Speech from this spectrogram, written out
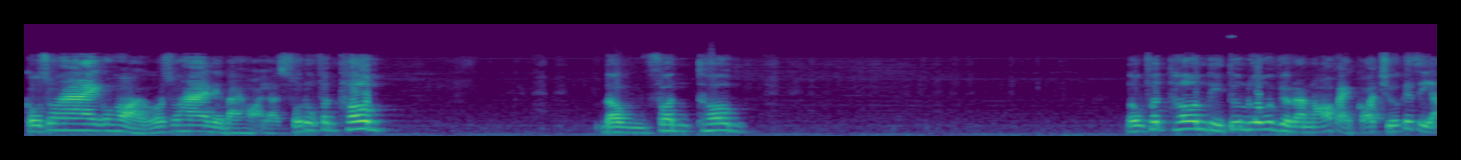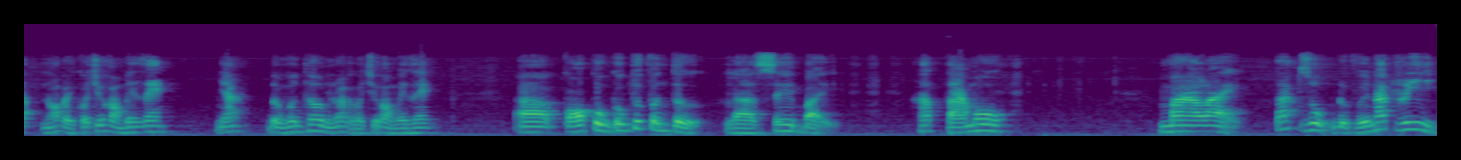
câu số 2 câu hỏi của câu số 2 thì bài hỏi là số đồng phân thơm. Đồng phân thơm. Đồng phân thơm thì tương đương với việc là nó phải có chứa cái gì ạ? Nó phải có chứa vòng benzen nhá. Đồng phân thơm thì nó phải có chứa vòng benzen. À, có cùng công thức phân tử là C7H8O mà lại tác dụng được với natri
